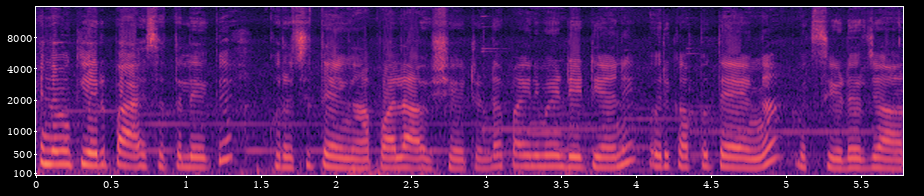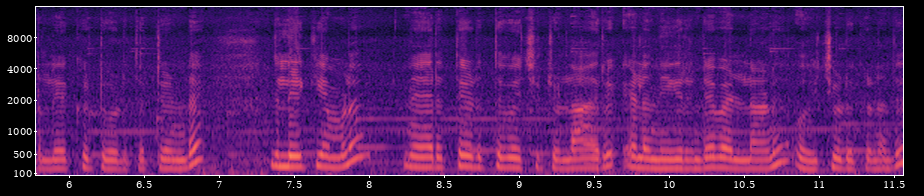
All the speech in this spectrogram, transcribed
ഇനി നമുക്ക് ഈ ഒരു പായസത്തിലേക്ക് കുറച്ച് തേങ്ങാപ്പാൽ ആവശ്യമായിട്ടുണ്ട്. അപ്പോൾ അതിന് വേണ്ടിയിട്ട് ഞാൻ ഒരു കപ്പ് തേങ്ങ മിക്സിയുടെ ഒരു ജാറിലേക്ക് ഇട്ട് കൊടുത്തിട്ടുണ്ട്. ഇതിലേക്ക് നമ്മൾ നേരത്തെ എടുത്ത് വെച്ചിട്ടുള്ള ആ ഒരു ഇളനീരിന്റെ വെള്ളമാണ് ഒഴിച്ചു കൊടുക്കുന്നത്.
